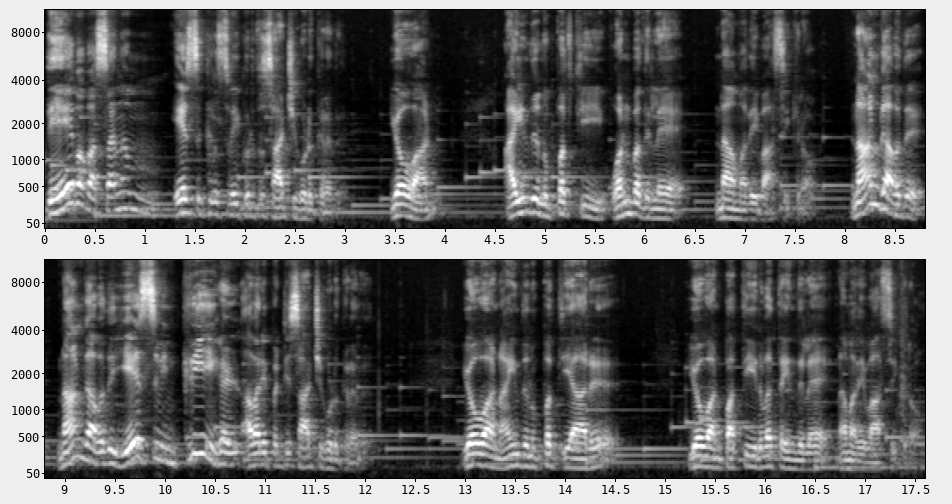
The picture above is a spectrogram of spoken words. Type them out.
தேவ வசனம் இயேசு கிறிஸ்துவை குறித்து சாட்சி கொடுக்கிறது. யோவான் ஐந்து முப்பத்தி ஒன்பதிலே நாம் அதை வாசிக்கிறோம். நான்காவது நான்காவது இயேசுவின் கிரியைகள் அவரை பற்றி சாட்சி கொடுக்கிறது. யோவான் ஐந்து முப்பத்தி ஆறு யோவான் பத்து இருபத்தைந்துல நாம் அதை வாசிக்கிறோம்.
